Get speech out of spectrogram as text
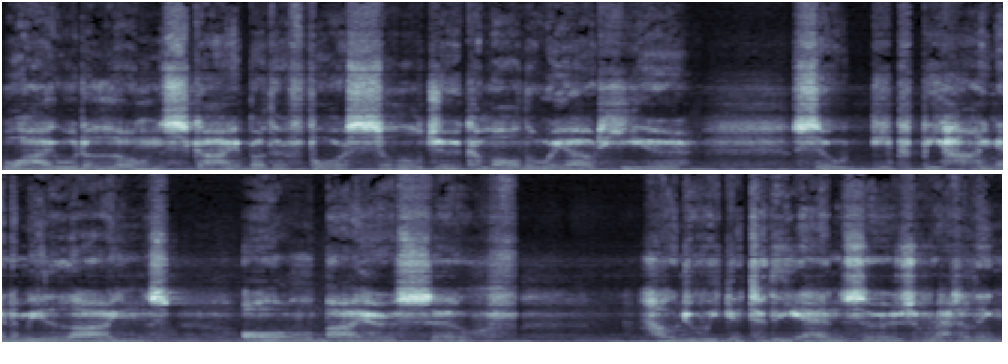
why would a lone Sky Brother Force soldier come all the way out here, so deep behind enemy lines, all by herself? How do we get to the answers rattling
